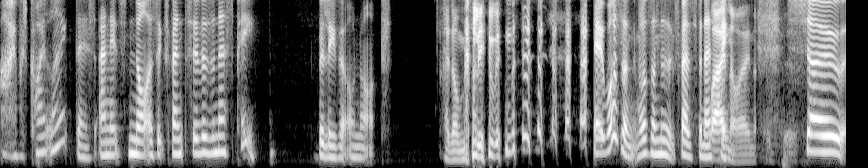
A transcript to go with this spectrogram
I would quite like this. And it's not as expensive as an SP, believe it or not. I don't believe it. It wasn't. It wasn't as expensive an SP. I know, I know. Uh, so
